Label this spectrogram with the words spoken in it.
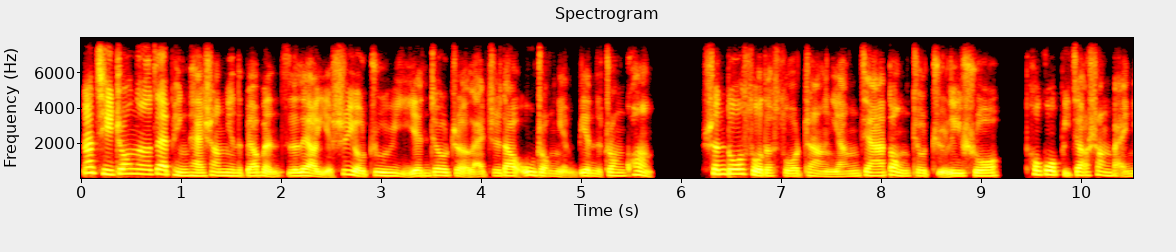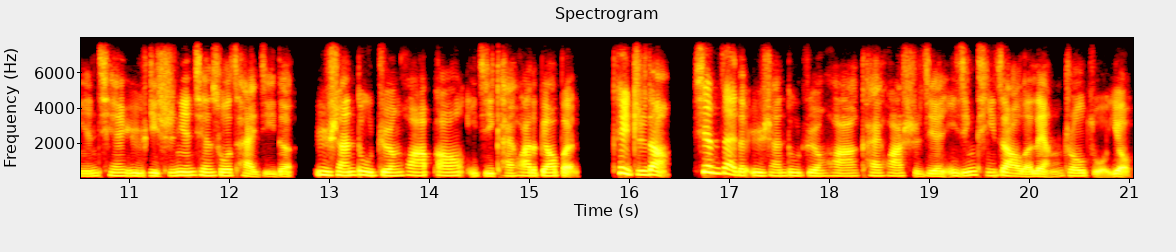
那其中呢，在平台上面的标本资料也是有助于研究者来知道物种演变的状况。深多所的所长杨家栋就举例说，透过比较上百年前与几十年前所采集的。玉山杜鹃花苞以及开花的标本，可以知道现在的玉山杜鹃花开花时间已经提早了两周左右，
